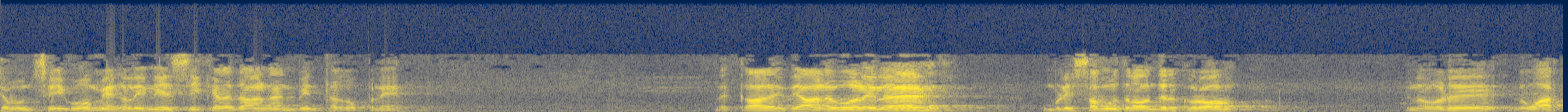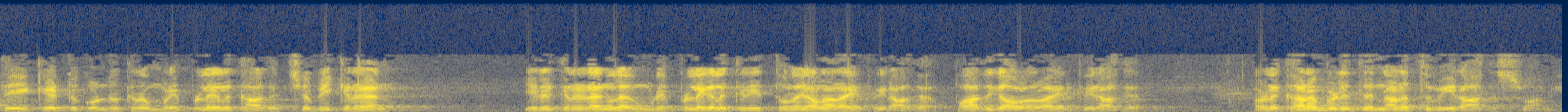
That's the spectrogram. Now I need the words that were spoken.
ஜெபம் செய்வோம். எங்களை நேசிக்கிறதான் அன்பின் தகப்பனே இந்த காலை தியான வேளையில உங்களுடைய சமூகத்தில் வந்திருக்கிறோம். என்னோடு இந்த வார்த்தையை கேட்டுக்கொண்டிருக்கிற உங்களுடைய பிள்ளைகளுக்காக செபிக்கிறேன் இருக்கிற இடங்களில் உங்களுடைய பிள்ளைகளுக்கு நீ துணையாளராக இருப்பீராக பாதுகாவலராக இருப்பீராக. அவளை கரம் பிடித்து நடத்துவீராக சுவாமி.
